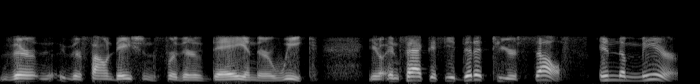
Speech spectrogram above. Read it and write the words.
their their foundation for their day and their week. You know, in fact, if you did it to yourself in the mirror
